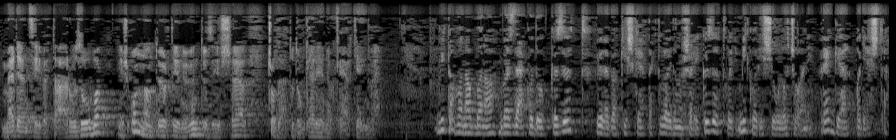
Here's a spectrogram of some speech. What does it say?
medencébe, tározóba, és onnan történő öntözéssel csodát tudunk elérni a kertjeinkbe. Vita van abban a gazdálkodók között, főleg a kiskertek tulajdonosai között, hogy mikor is jó locsolni, reggel vagy este.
